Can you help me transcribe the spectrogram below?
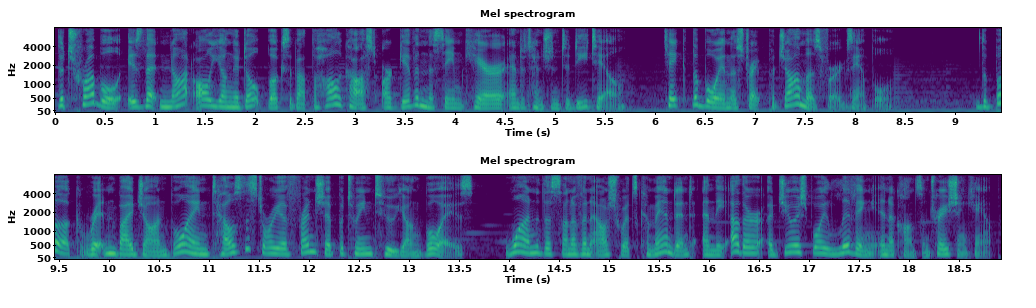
The trouble is that not all young adult books about the Holocaust are given the same care and attention to detail. Take The Boy in the Striped Pajamas, for example. The book, written by John Boyne, tells the story of friendship between two young boys one, the son of an Auschwitz commandant, and the other, a Jewish boy living in a concentration camp.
